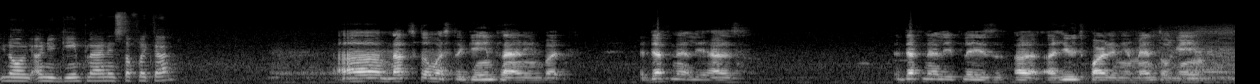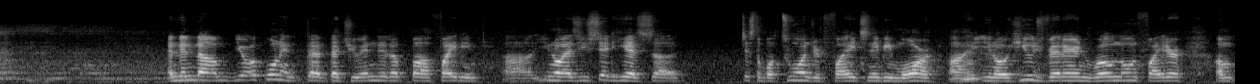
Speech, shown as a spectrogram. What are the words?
you know, on, on, your game plan and stuff like that? Um, not so much the game planning, but it definitely has. It definitely plays a, a huge part in your mental game. And then um, your opponent that, that you ended up uh, fighting, uh, you know, as you said, he has uh, just about 200 fights, maybe more. Uh, mm-hmm. You know, huge veteran, well-known fighter. Um,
